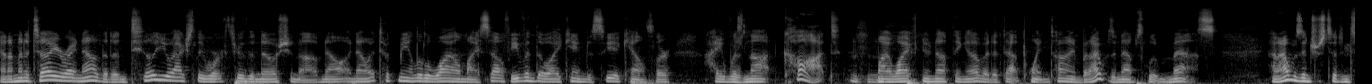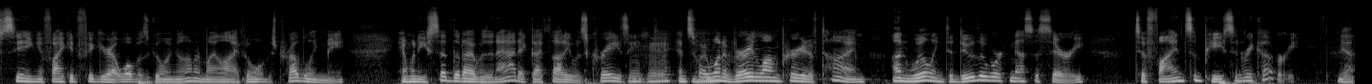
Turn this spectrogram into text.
And I'm going to tell you right now that until you actually work through the notion of now, now it took me a little while myself. Even though I came to see a counselor, I was not caught. Mm-hmm. My wife knew nothing of it at that point in time, but I was an absolute mess. And I was interested in seeing if I could figure out what was going on in my life and what was troubling me. And when he said that I was an addict, I thought he was crazy. Mm-hmm. And so I mm-hmm. went a very long period of time unwilling to do the work necessary to find some peace and recovery Yeah.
